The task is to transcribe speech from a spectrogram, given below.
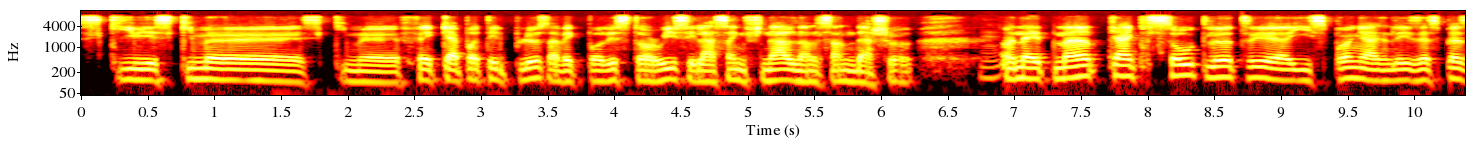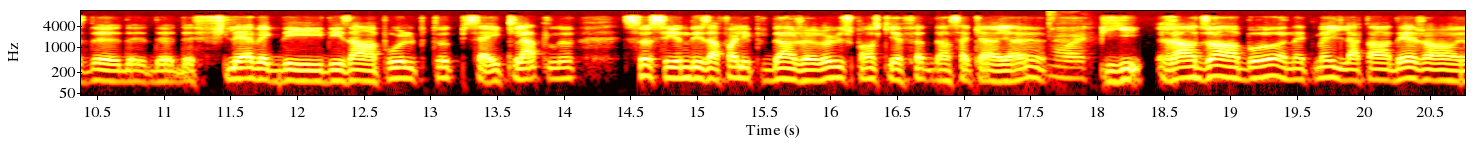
ce qui, ce, qui me, ce qui me fait capoter le plus avec Police Story, c'est la scène finale dans le centre d'achat. Mm. Honnêtement, quand il saute, là, euh, il se prend les espèces de, de, filets avec des, ampoules puis tout, puis ça éclate. Là. Ça, c'est une des affaires les plus dangereuses, je pense, qu'il a faites dans sa carrière. Puis rendu en bas, honnêtement, il l'attendait, genre,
